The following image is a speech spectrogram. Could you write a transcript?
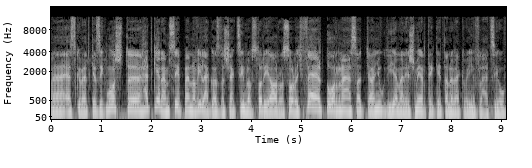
Ez következik most. Hát kérem szépen a világgazdaság címlap sztoria arról szól, hogy feltornázhatja a nyugdíjemelés mértékét a növekvő infláció.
